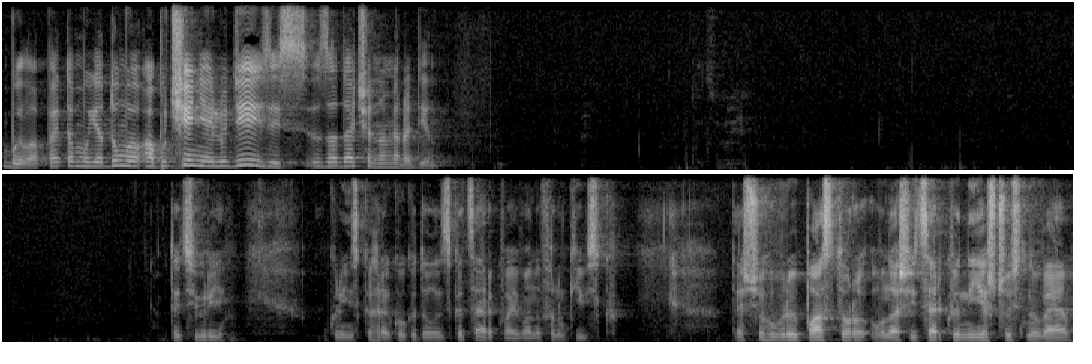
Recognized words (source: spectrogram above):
было. Поэтому я думаю, обучение людей здесь задача номер один. Отець Юрій, Українська греко-католицька церква Івано-Франківськ. Те, що говорив пастор, у нашій церкві не є щось нове,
